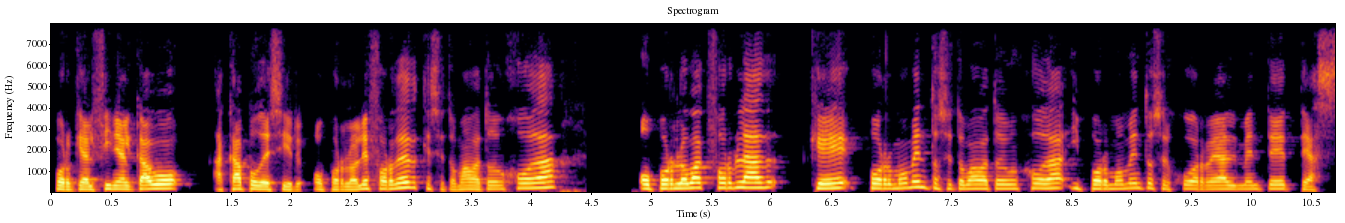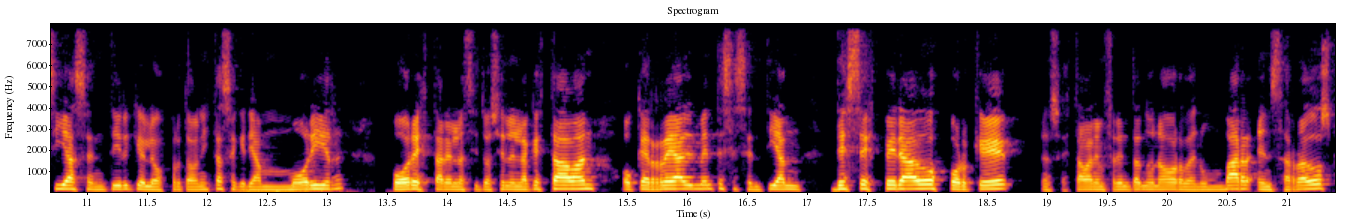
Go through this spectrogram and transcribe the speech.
porque al fin y al cabo, acá puedo decir, o por lo Left 4 Dead, que se tomaba todo en joda, o por lo Back for Blood, que por momentos se tomaba todo en joda y por momentos el juego realmente te hacía sentir que los protagonistas se querían morir por estar en la situación en la que estaban o que realmente se sentían desesperados porque se estaban enfrentando una horda en un bar encerrados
